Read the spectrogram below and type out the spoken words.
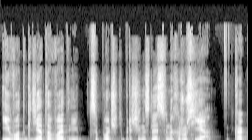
И вот где-то в этой цепочке причин и следствий нахожусь я, как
